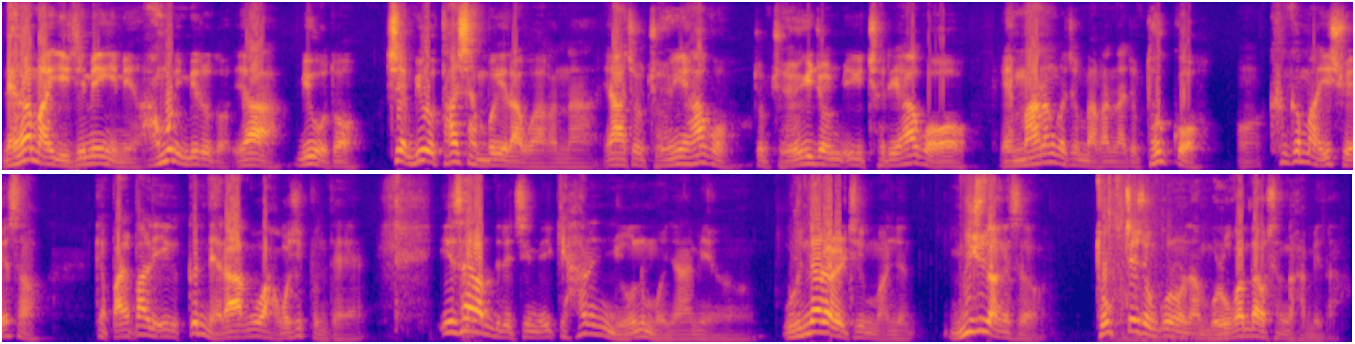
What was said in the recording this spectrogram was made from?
내가 만약 이재명이면 아무리 미워도 야 미워도 진짜 미워 다시 한 번이라고 하겠나 야 좀 조용히 하고 좀 조용히 좀 이게 처리하고 웬만한 거 좀 막았나 좀 듣고 어, 큰 것만 이슈해서 그냥 빨리빨리 이거 끝내라고 하고 싶은데 이 사람들이 지금 이렇게 하는 이유는 뭐냐면 우리나라를 지금 완전 민주당에서 독재 정권으로 난 몰고 간다고 생각합니다.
